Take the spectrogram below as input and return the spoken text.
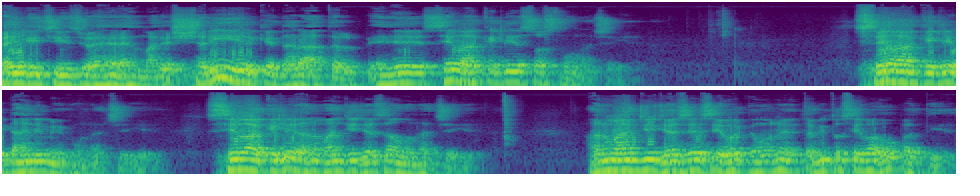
पहली चीज़ जो है, हमारे शरीर के धरातल पे सेवा के लिए स्वस्थ होना चाहिए। सेवा के लिए डायनेमिक होना चाहिए। सेवा के लिए हनुमान जी जैसा होना चाहिए। हनुमान जी जैसे सेवक होने, तभी तो सेवा हो पाती है।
